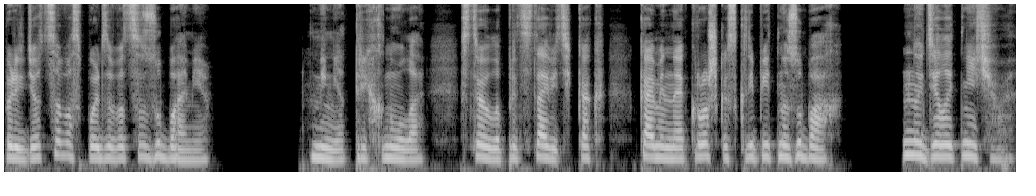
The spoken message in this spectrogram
Придется воспользоваться зубами. Меня тряхнуло. Стоило представить, как каменная крошка скрипит на зубах. Но делать нечего.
